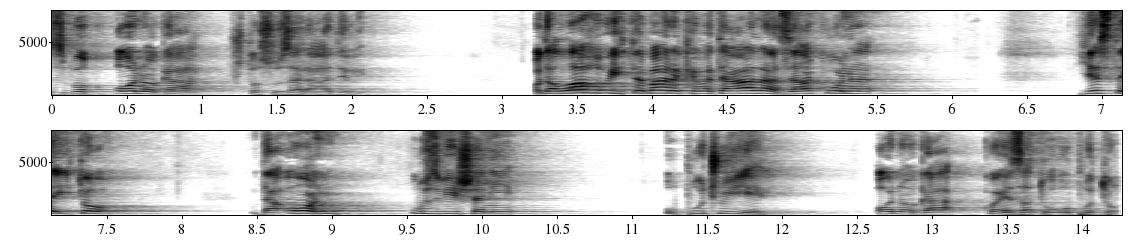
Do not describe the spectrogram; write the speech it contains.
zbog onoga što su zaradili. Od Allahovih tebareke ve taala zakona jeste i to da on uzvišeni upućuje onoga koje za tu uputu.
